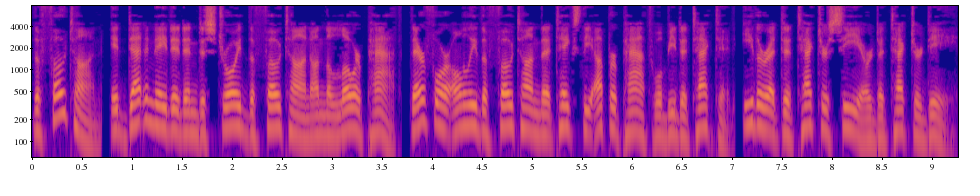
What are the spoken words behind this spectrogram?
the photon, it detonated and destroyed the photon on the lower path, therefore only the photon that takes the upper path will be detected, either at detector C or detector D.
